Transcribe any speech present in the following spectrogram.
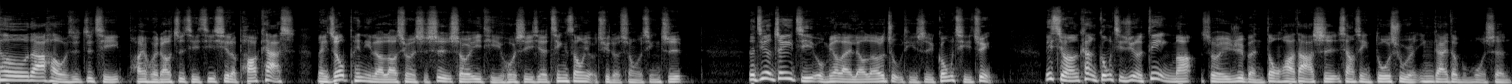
喽，大家好，我是志奇，欢迎回到志奇七七的 Podcast，每周陪你聊聊新闻时事、社会议题或是一些轻松有趣的生活新知。那今天这一集我们要来聊聊的主题是宫崎骏。你喜欢看宫崎骏的电影吗？作为日本动画大师，相信多数人应该都不陌生。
